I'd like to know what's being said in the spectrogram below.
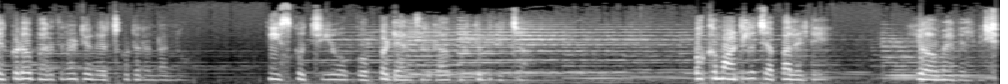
ఎక్కడో భరతనాట్యం నేర్చుకుంటున్న నన్ను తీసుకొచ్చి ఓ గొప్ప డాన్సర్గా గుర్తింపు తెచ్చావు ఒక మాటలో చెప్పాలంటే yo my well wisher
